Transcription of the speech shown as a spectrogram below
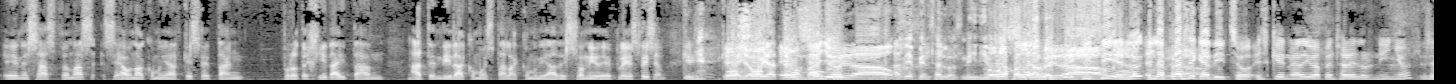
en esas zonas sea una comunidad que esté tan protegida y tan atendida como está la comunidad de Sony de PlayStation. Que yo voy a tener mayor... cuidado. Nadie piensa en los niños. Sí, sí, es, lo- es la frase cuidado. que ha dicho. Es que nadie va a pensar en los niños. Sí.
